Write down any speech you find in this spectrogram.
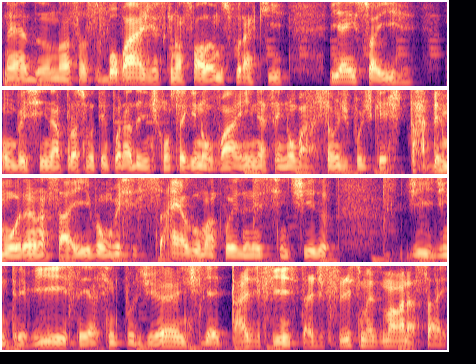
né? Das nossas bobagens que nós falamos por aqui. E é isso aí. Vamos ver se na próxima temporada a gente consegue inovar aí nessa inovação de podcast. Tá demorando a sair. Vamos ver se sai alguma coisa nesse sentido de, de entrevista e assim por diante. E tá difícil, tá difícil, mas uma hora sai.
